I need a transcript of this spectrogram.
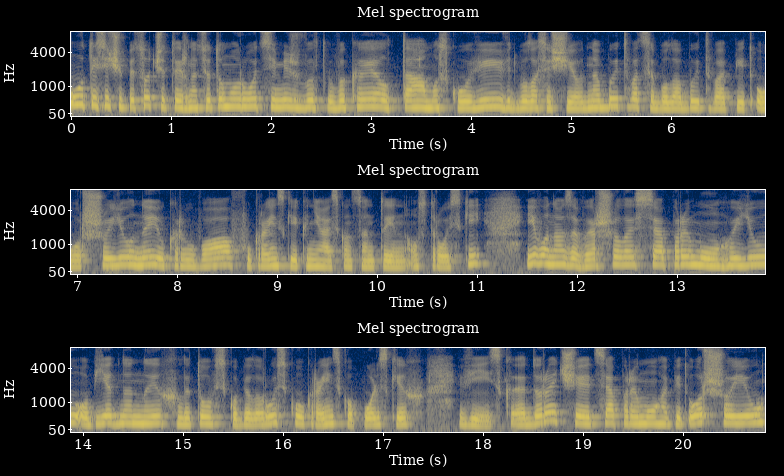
У 1514 році між ВКЛ та Московією відбулася ще одна битва. Це була битва під Оршою. Нею керував український князь Константин Острозький, і вона завершилася перемогою об'єднаних литовсько-білорусько-українсько-польських військ. До речі, ця перемога під Оршою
